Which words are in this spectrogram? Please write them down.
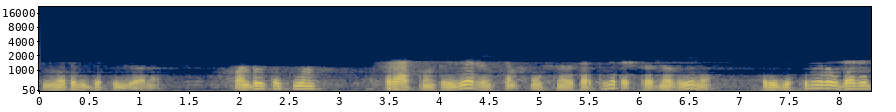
методы Берсильона. Он был таким страстным приверженцем устного портрета, что одно время регистрировал даже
